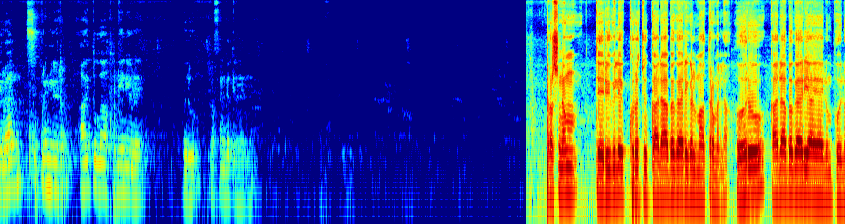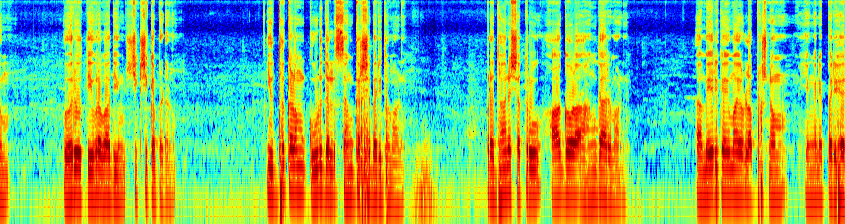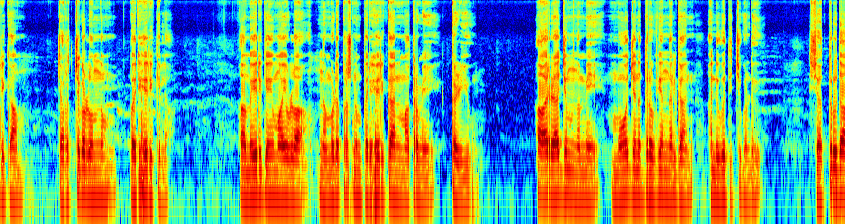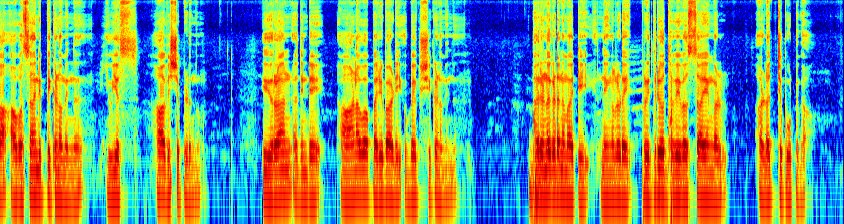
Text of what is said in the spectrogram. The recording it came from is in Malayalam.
ഇറാൻ സുപ്രീം ലീഡർ ആയത്തുള്ള ഖുമേനിയുടെ ഒരു പ്രസംഗത്തിൽ നിന്ന്. പ്രശ്നം തെരുവിലെ കുറച്ചു കലാപകാരികൾ മാത്രമല്ല ഓരോ കലാപകാരിയായാലും പോലും ഓരോ തീവ്രവാദിയും ശിക്ഷിക്കപ്പെടണം. യുദ്ധക്കളം കൂടുതൽ സംഘർഷഭരിതമാണ്. പ്രധാന ശത്രു ആഗോള അഹങ്കാരമാണ്. അമേരിക്കയുമായുള്ള പ്രശ്നം എങ്ങനെ പരിഹരിക്കാം? ചർച്ചകളൊന്നും പരിഹരിക്കില്ല. അമേരിക്കയുമായുള്ള നമ്മുടെ പ്രശ്നം പരിഹരിക്കാൻ മാത്രമേ കഴിയൂ. ആ രാജ്യം നമ്മെ മോചനദ്രവ്യം നൽകാൻ അനുവദിച്ചുകൊണ്ട് ശത്രുത അവസാനിപ്പിക്കണമെന്ന് യു എസ് ആവശ്യപ്പെടുന്നു. ഇറാൻ അതിന്റെ ആണവ പരിപാടി ഉപേക്ഷിക്കണമെന്ന് ഭരണഘടന മാറ്റി നിങ്ങളുടെ പ്രതിരോധ വ്യവസായങ്ങൾ അടച്ചുപൂട്ടുക.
